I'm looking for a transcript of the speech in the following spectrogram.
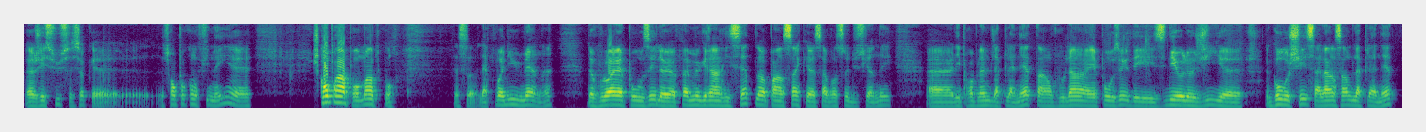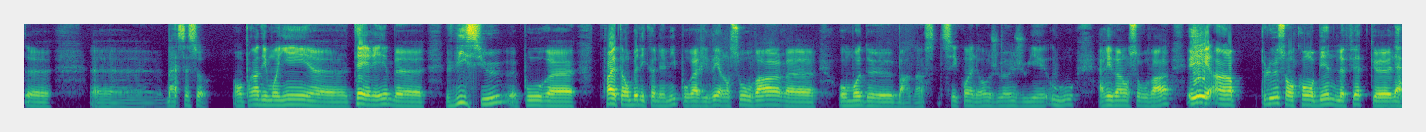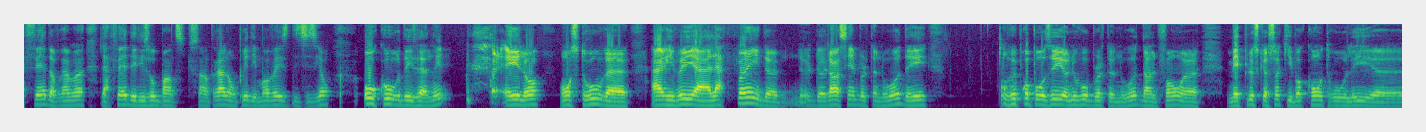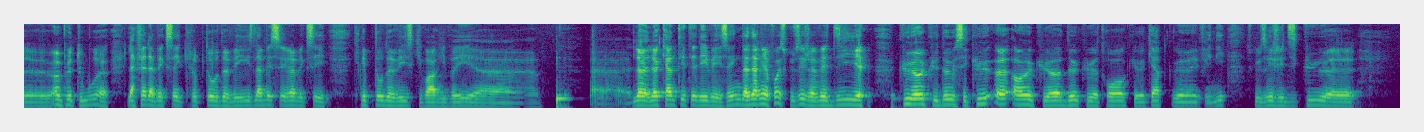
j'ai su, c'est ça, que ne sont pas confinés. je comprends pas, mais en tout cas, c'est ça, la folie humaine, hein, de vouloir imposer le fameux grand reset, là, pensant que ça va solutionner euh, les problèmes de la planète, en voulant imposer des idéologies euh, gauchistes à l'ensemble de la planète. Euh, ben, c'est ça. On prend des moyens terribles, vicieux, pour faire tomber l'économie, pour arriver en sauveur au mois de, bon, dans ces coins-là, juin, juillet, août, arriver en sauveur, et en plus, on combine le fait que la Fed a vraiment, la Fed et les autres banques centrales ont pris des mauvaises décisions au cours des années. Et là, on se trouve euh, arrivé à la fin de, l'ancien Bretton Woods et on veut proposer un nouveau Bretton Woods, dans le fond, euh, mais plus que ça, qui va contrôler euh, un peu tout. la Fed avec ses crypto-devises, la BCE avec ses crypto-devises qui va arriver euh, le, le quantitative easing. La dernière fois, excusez, j'avais dit Q1, Q2, c'est QE1, QE2, QE3, QE4, QE infini. Excusez, j'ai dit Q... Euh,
